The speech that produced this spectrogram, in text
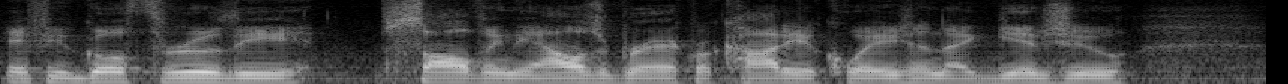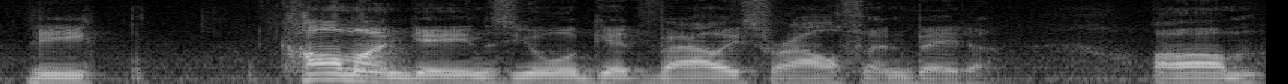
if you go through the solving the algebraic Riccati equation that gives you the Kalman gains you will get values for alpha and beta. Um,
